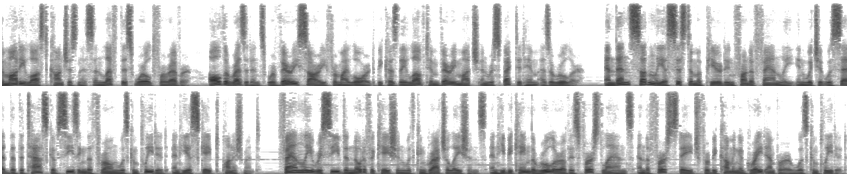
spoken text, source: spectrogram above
Tamati lost consciousness and left this world forever, all the residents were very sorry for my lord because they loved him very much and respected him as a ruler. And then suddenly a system appeared in front of Fan Li in which it was said that the task of seizing the throne was completed and he escaped punishment. Fan Li received a notification with congratulations and he became the ruler of his first lands and the first stage for becoming a great emperor was completed.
